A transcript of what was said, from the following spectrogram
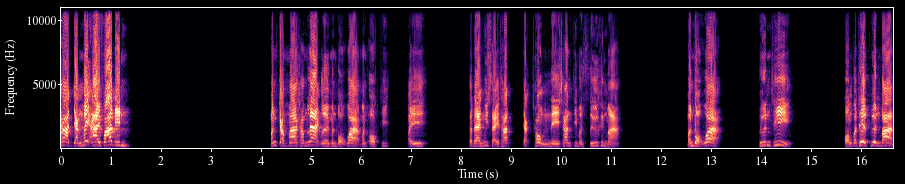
ชาติอย่างไม่อายฟ้าดิน มันกลับมาคำแรกเลย มันบอกว่ามันออกที่ไป แสดงวิสัยทัศน์จากช่องเนชั่นที่มันซื้อขึ้นมา มันบอกว่าพื้นที่ของประเทศเพื่อนบ้าน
